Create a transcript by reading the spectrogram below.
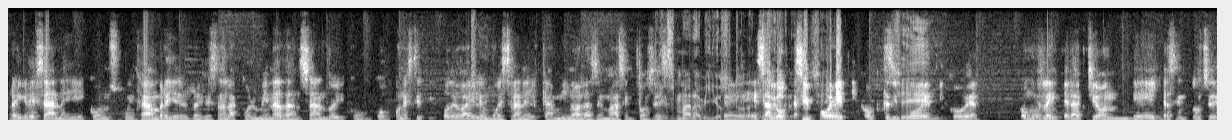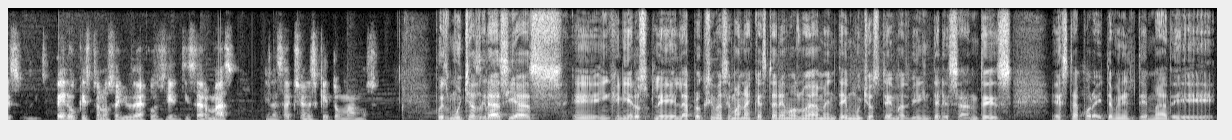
regresan eh, con su enjambre y regresan a la colmena danzando y con, con, este tipo de baile muestran el camino a las demás. Entonces, es maravilloso. Eh, es algo casi poético, casi poético ver cómo es la interacción de ellas. Entonces, espero que esto nos ayude a concientizar más en las acciones que tomamos. Pues muchas gracias, eh, ingenieros. la próxima semana acá estaremos nuevamente. Hay muchos temas bien interesantes. Está por ahí también el tema de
